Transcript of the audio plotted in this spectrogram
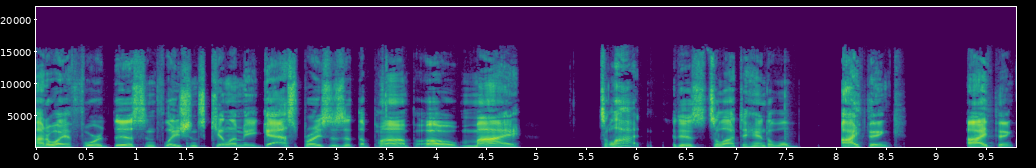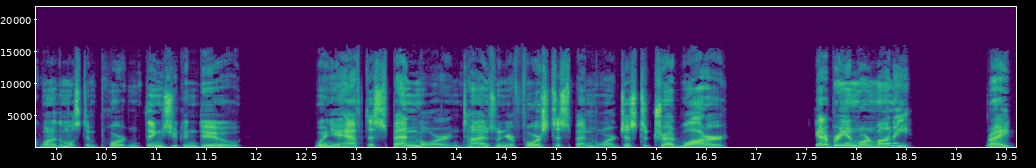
How do I afford this? Inflation's killing me. Gas prices at the pump. Oh my. It's a lot. It is. It's a lot to handle. Well, I think, I think one of the most important things you can do when you have to spend more in times when you're forced to spend more just to tread water, you got to bring in more money, right?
